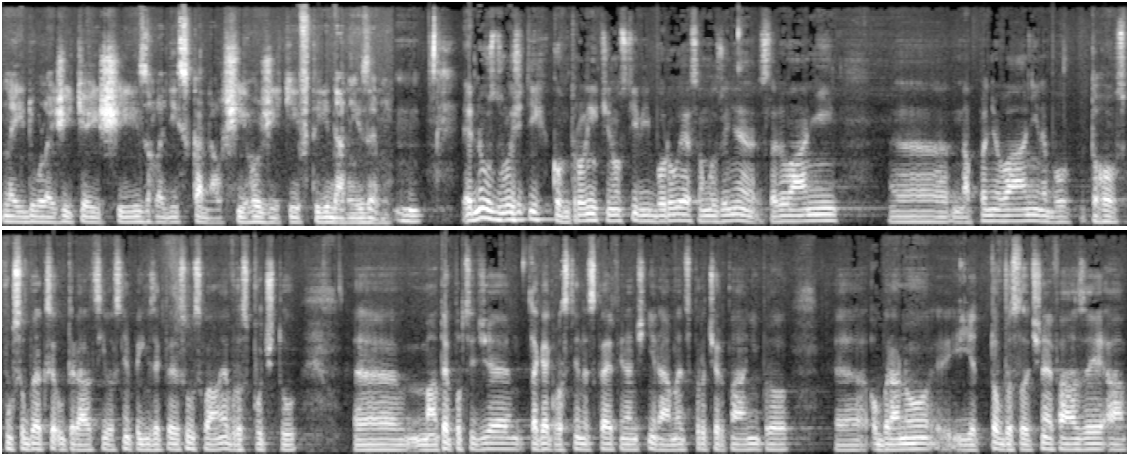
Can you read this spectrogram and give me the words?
nejdůležitější z hlediska dalšího žití v té dané zemi. Mm. Jednou z důležitých kontrolních činností výboru je samozřejmě sledování naplňování nebo toho způsobu, jak se utrácí vlastně peníze, které jsou schválené v rozpočtu. Eh, máte pocit, že tak, jak vlastně dneska je finanční rámec pro čerpání pro eh, obranu, je to v dostatečné fázi a,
